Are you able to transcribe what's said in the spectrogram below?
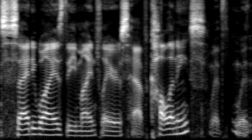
Society wise, the Mind Flayers have colonies with, with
